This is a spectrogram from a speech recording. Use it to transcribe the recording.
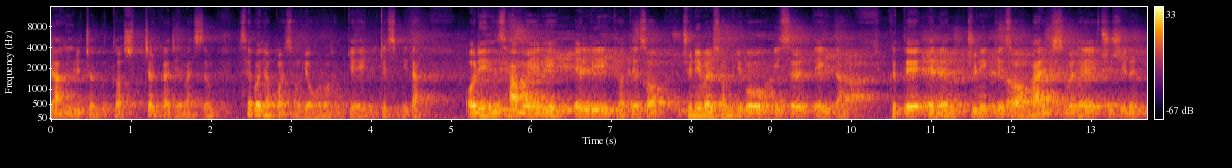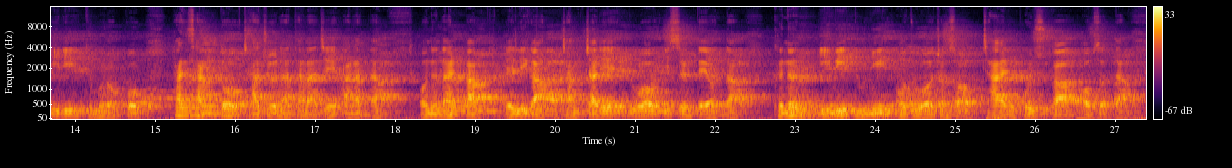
3장 1절부터 10절까지의 말씀 세 번역권 성경으로 함께 읽겠습니다. 어린 사무엘이 엘리 곁에서 주님을 섬기고 있을 때이다. 그때에는 주님께서 말씀을 해 주시는 일이 드물었고 환상도 자주 나타나지 않았다. 어느 날 밤 엘리가 잠자리에 누워 있을 때였다. 그는 이미 눈이 어두워져서 잘 볼 수가 없었다.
